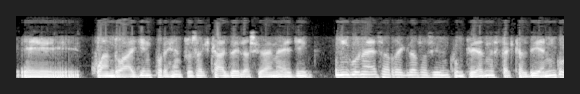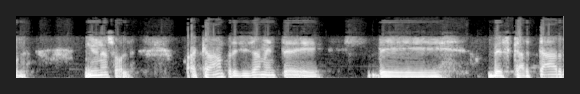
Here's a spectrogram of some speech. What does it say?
eh, cuando alguien, por ejemplo, es alcalde de la ciudad de Medellín. Ninguna de esas reglas ha sido incumplida en esta alcaldía, ninguna, ni una sola. Acaban precisamente de, de descartar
